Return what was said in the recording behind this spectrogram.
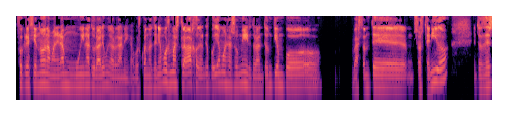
fue creciendo de una manera muy natural y muy orgánica. Pues cuando teníamos más trabajo del que podíamos asumir durante un tiempo bastante sostenido, entonces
